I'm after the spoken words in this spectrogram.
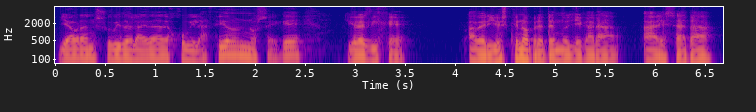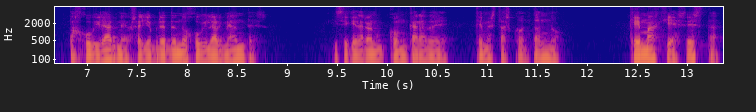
ya habrán subido la edad de jubilación, no sé qué. Y yo les dije, a ver, yo es que no pretendo llegar a, a esa edad para jubilarme, o sea, yo pretendo jubilarme antes. Y se quedaron con cara de, ¿qué me estás contando? ¿Qué magia es esta?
